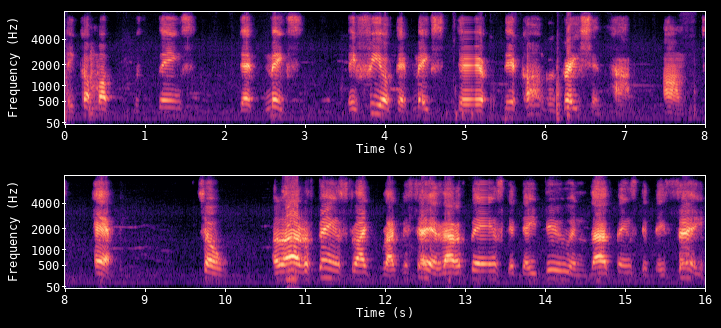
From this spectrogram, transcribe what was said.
They come up with things that makes they feel that makes their their congregation um, happy. So a lot of things, like like they say, a lot of things that they do and a lot of things that they say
